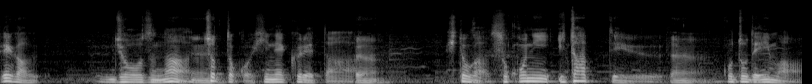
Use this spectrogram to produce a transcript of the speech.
絵が上手な、うん。ちょっとこうひねくれたうん。人がそこにいたっていううん。ことで今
